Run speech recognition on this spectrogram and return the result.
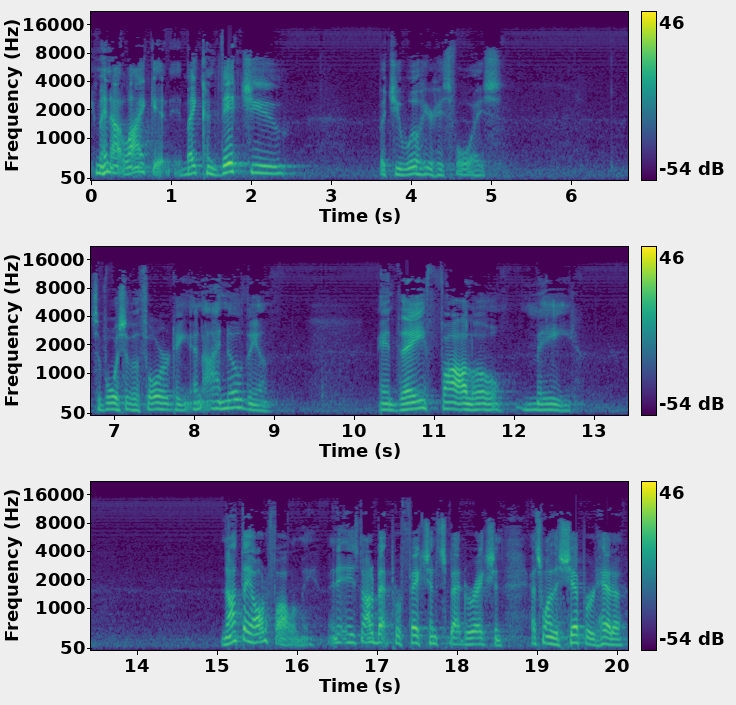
You may not like it, it may convict you, but you will hear his voice. It's a voice of authority, and I know them, and they follow me. Not they ought to follow me. And it's not about perfection, it's about direction. That's why the shepherd had a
